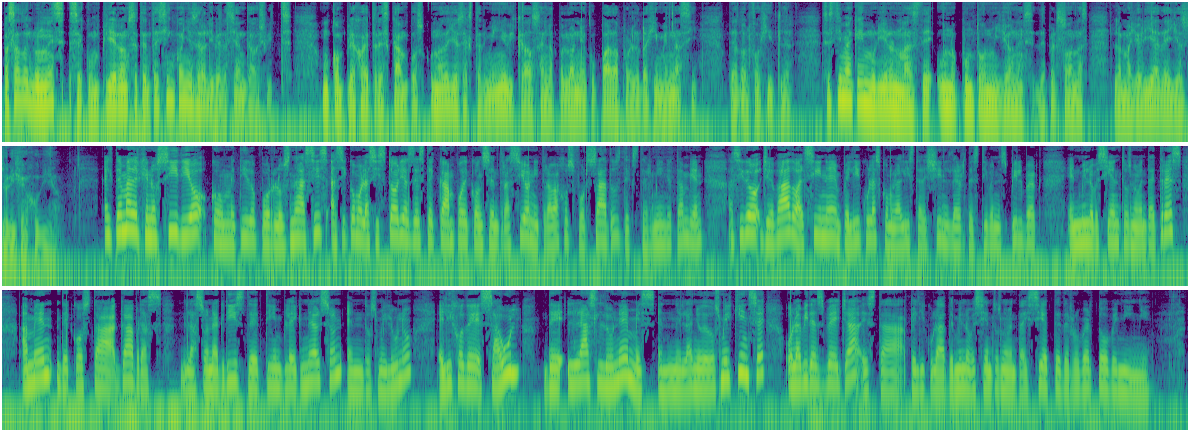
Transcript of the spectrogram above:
pasado lunes se cumplieron 75 años de la liberación de Auschwitz, un complejo de tres campos, uno de ellos exterminio ubicados en la Polonia ocupada por el régimen nazi de Adolfo Hitler. Se estima que ahí murieron más de 1.1 millones de personas, la mayoría de ellos de origen judío. El tema del genocidio cometido por los nazis, así como las historias de este campo de concentración y trabajos forzados, de exterminio también, ha sido llevado al cine en películas como La lista de Schindler de Steven Spielberg en 1993, Amén de Costa Gabras, La zona gris de Tim Blake Nelson en 2001, El hijo de Saúl de Laszlo Nemes en el año de 2015 o La vida es bella, esta película de 1997 de Roberto Benigni.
